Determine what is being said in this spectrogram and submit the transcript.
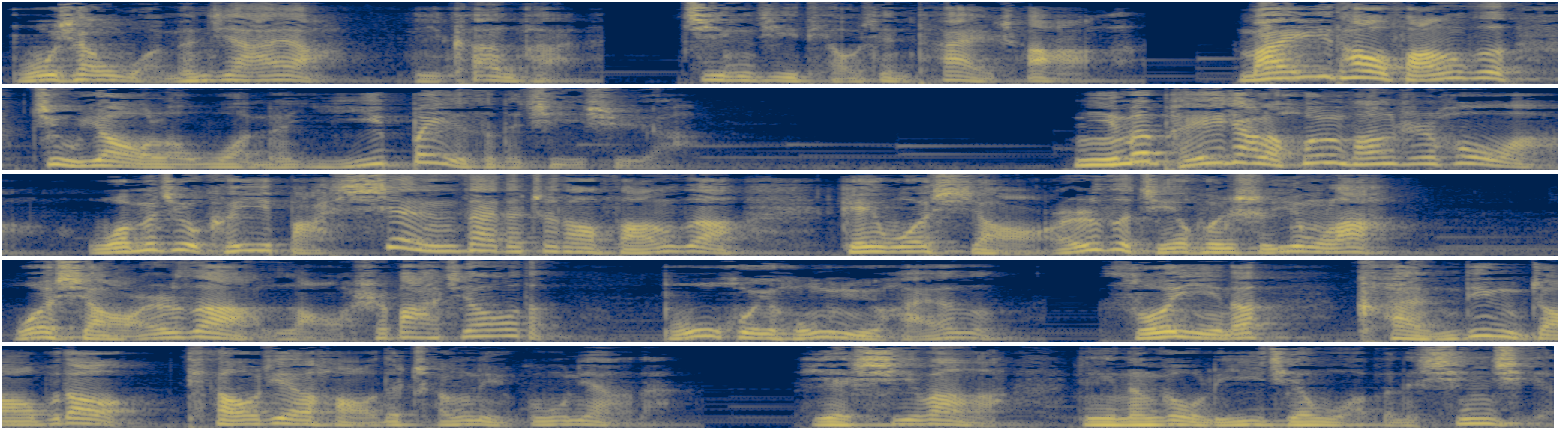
不像我们家呀。你看看，经济条件太差了，买一套房子就要了我们一辈子的积蓄啊！你们陪嫁了婚房之后啊，我们就可以把现在的这套房子给我小儿子结婚使用了。我小儿子啊，老实巴交的，不会哄女孩子，所以呢，肯定找不到条件好的城里姑娘的。也希望啊，你能够理解我们的心情。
